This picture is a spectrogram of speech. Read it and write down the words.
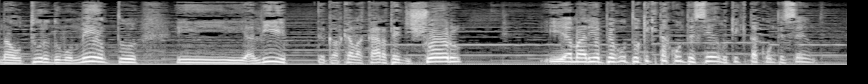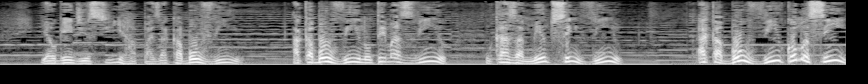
na altura do momento, e ali, com aquela cara até de choro. E a Maria perguntou: O que está acontecendo? O que está acontecendo? E alguém disse: Ih, rapaz, acabou o vinho. Acabou o vinho, não tem mais vinho. Um casamento sem vinho. Acabou o vinho? Como assim?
